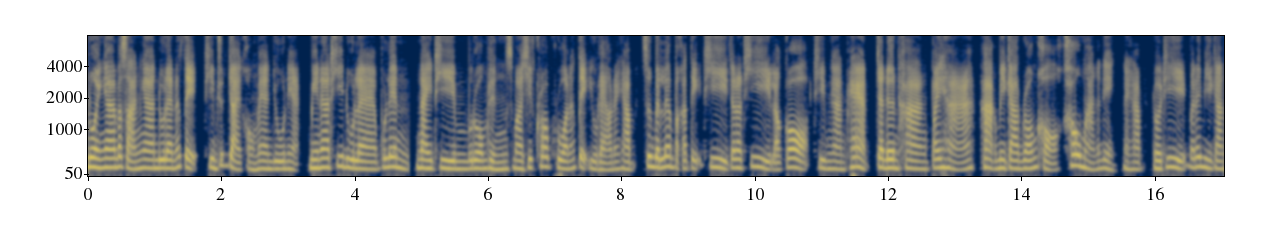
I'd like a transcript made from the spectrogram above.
หน่วยงานประสานงานดูแลนักเตะทีมชุดใหญ่ของแมนยูเนี่ย มีหน้าที่ดูแลผู้เล่นในทีมรวมถึงสมาชิกครอบครัวนักเตะอยู่แล้วนะครับ ซึ่งเป็นเรื่องปกติที่เจ้าหน้าที่แล้วก็ทีมงานแพทย์จะเดินทางไปหาหากมีการร้องขอเข้ามานั่นเองนะครับ โดยที่ไม่ได้มีการ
